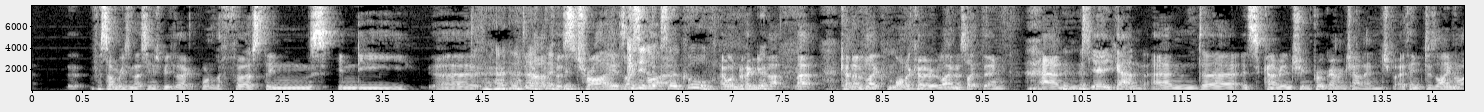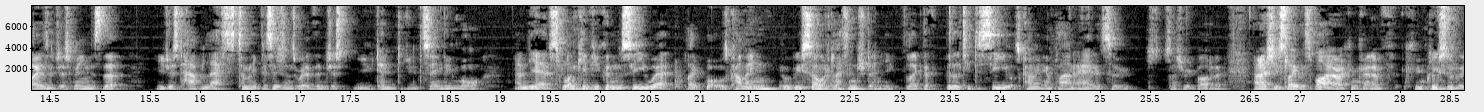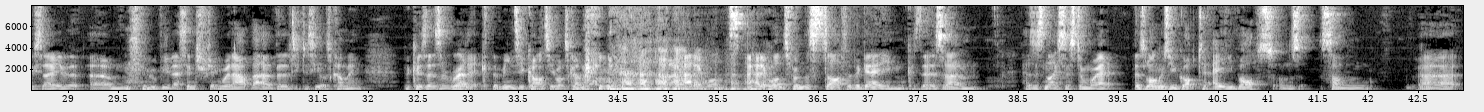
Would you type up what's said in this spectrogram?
for some reason, that seems to be like one of the first things indie uh, developers try. Is like, Because it looks "Oh, so cool. I wonder if I can do that, that kind of like Monaco line of sight thing. And yeah, you can. And uh, it's kind of an interesting programming challenge. But I think design wise, it just means that you just have less to make decisions with and just you tend to do the same thing more. And yeah, Spelunky, if you couldn't see where like what was coming, it would be so much less interesting. You, like the ability to see what's coming and plan ahead is so such a big part of it. And actually, Slay the Spire, I can kind of conclusively say that um, it would be less interesting without that ability to see what's coming. Because there's a relic that means you can't see what's coming. I had it once. I had it once from the start of the game because there's um has this nice system where as long as you got to a boss on some uh,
